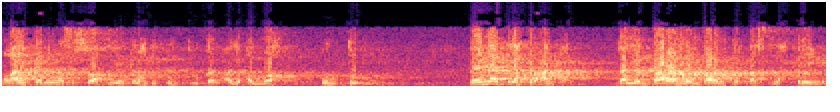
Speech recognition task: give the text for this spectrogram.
melainkan dengan sesuatu yang telah ditentukan oleh Allah untukmu. Pena telah terangkat dan lembaran-lembaran kertas telah kering.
